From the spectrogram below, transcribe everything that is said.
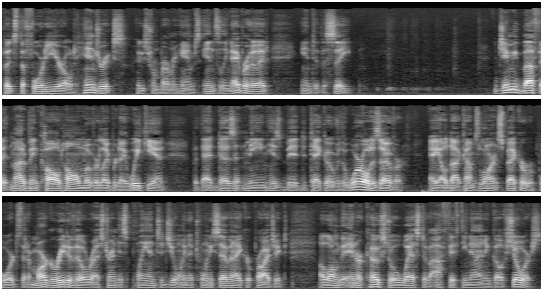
puts the 40 year old Hendrix, who's from Birmingham's Ensley neighborhood, into the seat. Jimmy Buffett might have been called home over Labor Day weekend, but that doesn't mean his bid to take over the world is over. AL.com's Lawrence Specker reports that a Margaritaville restaurant is planned to join a 27 acre project along the intercoastal west of I 59 and Gulf Shores.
